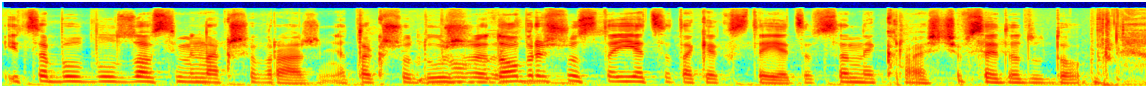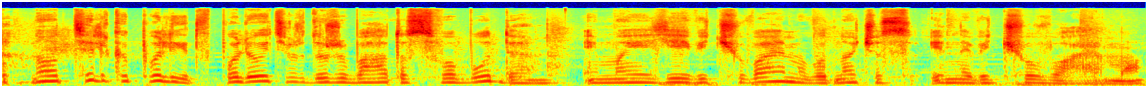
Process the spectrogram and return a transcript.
і це було було зовсім інакше враження. Так що дуже Добре. добре, що стається так, як стається. Все найкраще, все йде до добре. Ну от тільки політ. В польоті ж дуже багато свободи, і ми її відчуваємо, водночас і не відчуваємо.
